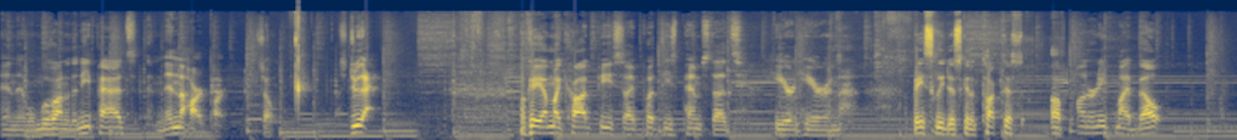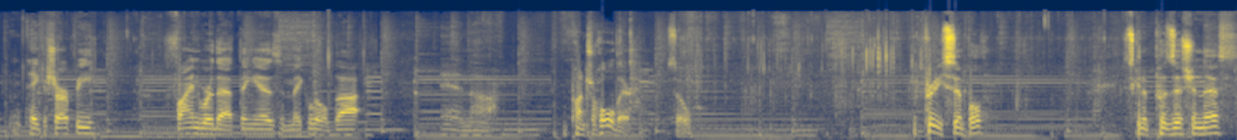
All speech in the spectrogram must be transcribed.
And then we'll move on to the knee pads and then the hard part. So let's do that. Okay, on my cod piece, I put these PEM studs here and here and Basically just gonna tuck this up underneath my belt and take a Sharpie, find where that thing is and make a little dot and uh, punch a hole there. So pretty simple. Just gonna position this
